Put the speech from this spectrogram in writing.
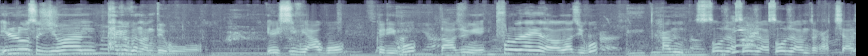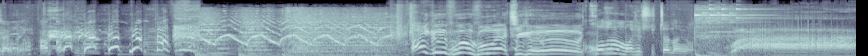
일루수지만 타격은 안 되고 열심히 하고 그리고 나중에 프로대회 나가가지고 한 소주 소주 소주 한 잔 같이 하자고 아까 그거 그거야 거야 지금? 코스는 마실 수 있잖아요. 와.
